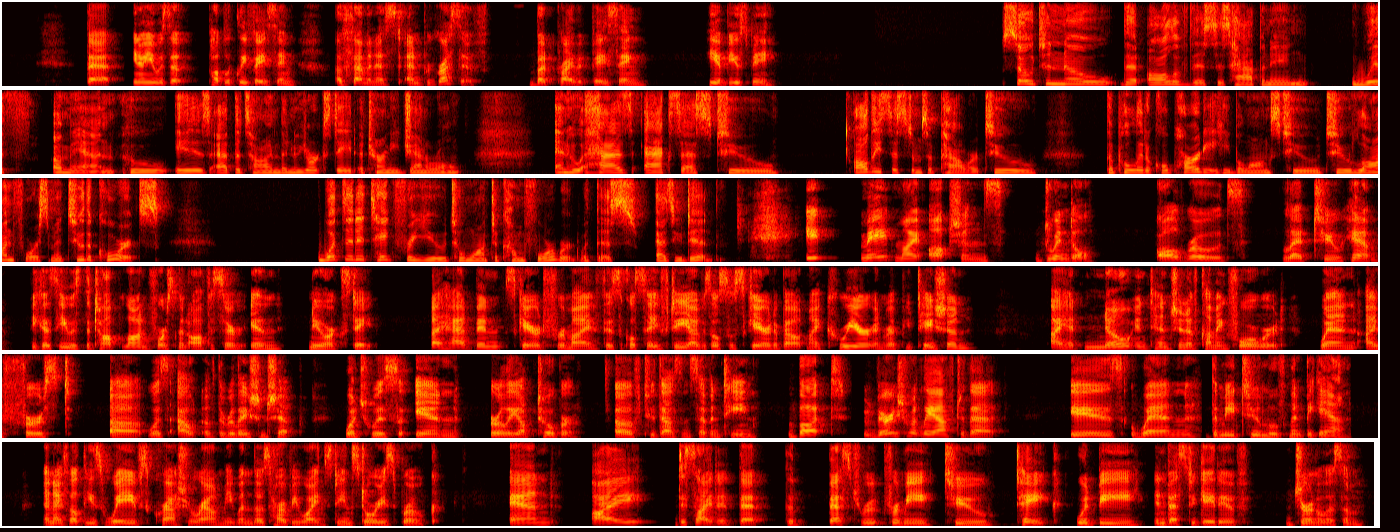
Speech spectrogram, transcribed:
that, you know, he was a publicly facing a feminist and progressive, but private facing, he abused me. So to know that all of this is happening with a man who is at the time the New York State Attorney General and who has access to all these systems of power, to the political party he belongs to, to law enforcement, to the courts. What did it take for you to want to come forward with this as you did? It made my options dwindle. All roads led to him because he was the top law enforcement officer in New York State. I had been scared for my physical safety. I was also scared about my career and reputation. I had no intention of coming forward when I first uh, was out of the relationship, which was in early October of 2017. But very shortly after that is when the Me Too movement began. And I felt these waves crash around me when those Harvey Weinstein stories broke. And I decided that the best route for me to take would be investigative journalism.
